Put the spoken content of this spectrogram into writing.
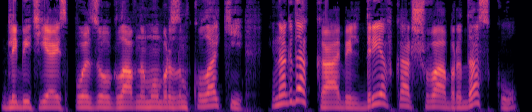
Для битья использовал главным образом кулаки, иногда кабель, древко от швабры, доску.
